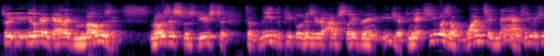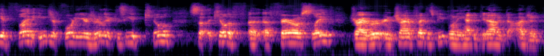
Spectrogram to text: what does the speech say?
So you, you look at a guy like Moses. Moses was used to to lead the people of Israel out of slavery in Egypt. And yet he was a wanted man. He, he had fled Egypt 40 years earlier because he had killed, killed a, a, a Pharaoh slave driver and trying to protect his people and he had to get out of Dodge. And,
